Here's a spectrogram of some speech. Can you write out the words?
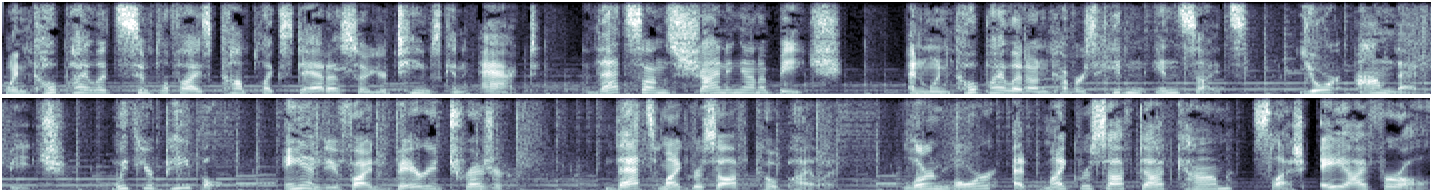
When Copilot simplifies complex data so your teams can act, that sun's shining on a beach. And when Copilot uncovers hidden insights, you're on that beach with your people and you find buried treasure. That's Microsoft Copilot. Learn more at Microsoft.com/slash AI for all.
